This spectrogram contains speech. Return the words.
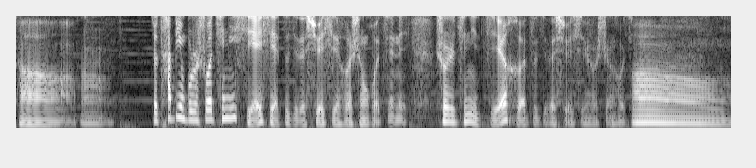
啊，嗯，就他并不是说请你写一写自己的学习和生活经历，说是请你结合自己的学习和生活经历。哦，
